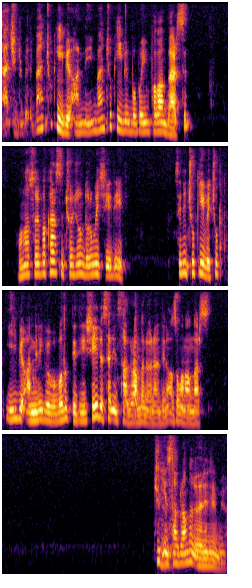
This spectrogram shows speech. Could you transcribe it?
Sen çünkü böyle ben çok iyi bir anneyim, ben çok iyi bir babayım falan dersin. Ondan sonra bir bakarsın çocuğun durumu hiç iyi değil. Senin çok iyi ve çok iyi bir annelik ve babalık dediğin şeyi de sen Instagram'dan öğrendiğini o zaman anlarsın. Çünkü Instagram'dan öğrenilmiyor.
